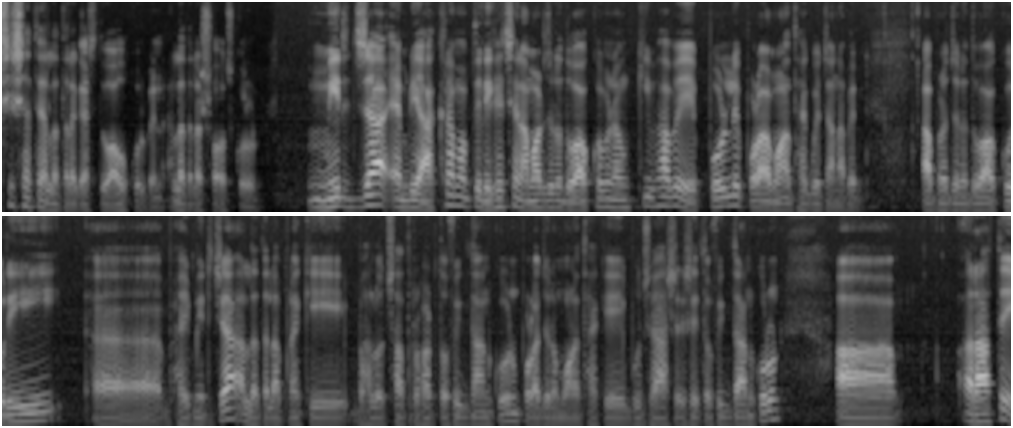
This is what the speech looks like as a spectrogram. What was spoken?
সেই সাথে আল্লাহ তালার কাছে দোয়াও করবেন, আল্লাহ তালা সহজ করুন। মির্জা এমডি আকরাম আপনি লিখেছেন, আমার জন্য দোয়া করবেন এবং কীভাবে পড়লে পড়া মানা থাকবে জানাবেন। আপনার জন্য দোয়া করি ভাই মির্জা, আল্লাহ তালা আপনাকে ভালো ছাত্র হওয়ার তৌফিক দান করুন পড়া যেন মনে থাকে, বুঝে আসে, সেই তৌফিক দান করুন। রাতে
